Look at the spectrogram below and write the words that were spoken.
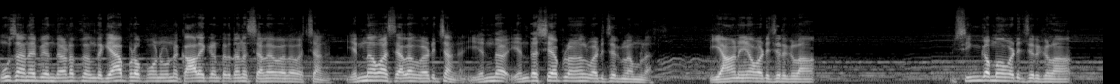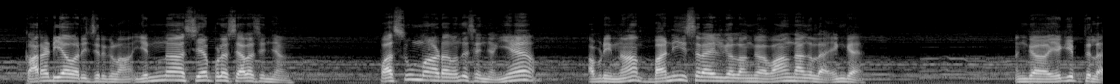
மூசா நபி அந்த இடத்துல அந்த கேப்பில் போனோன்னு காலை கன்று தானே செலவில் வச்சாங்க. என்னவா செலவு அடித்தாங்க எந்த எந்த ஷேப்பில் வேணாலும் வடிச்சிருக்கலாம்ல. யானையாக வடிச்சிருக்கலாம் சிங்கமாக வடிச்சிருக்கலாம் கரடியாக வடிச்சிருக்கலாம் என்ன ஷேப்பில் சிலை செஞ்சாங்க? பசு மாடை வந்து செஞ்சாங்க. ஏன் அப்படின்னா பனி இஸ்ராயல்கள் அங்கே வாழ்ந்தாங்கல்ல எங்கே? அங்கே எகிப்தில்.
